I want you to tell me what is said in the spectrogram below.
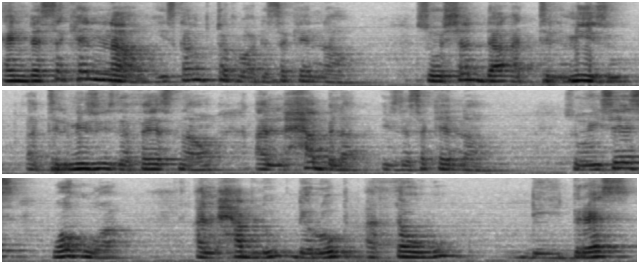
And the second noun, he's coming to talk about the second noun. So shadda at-tilmizu, at-tilmizu is the first noun, al-habla is the second noun. So he says, wahuwa, al-hablu, the rope, al-thawbu, the dress,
